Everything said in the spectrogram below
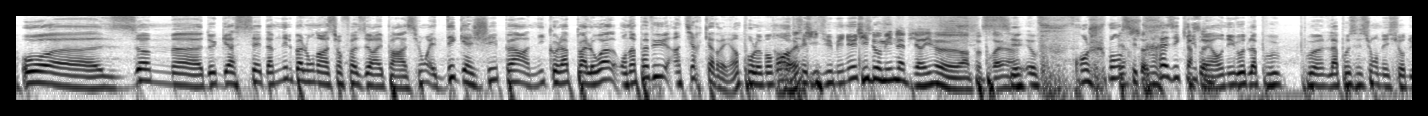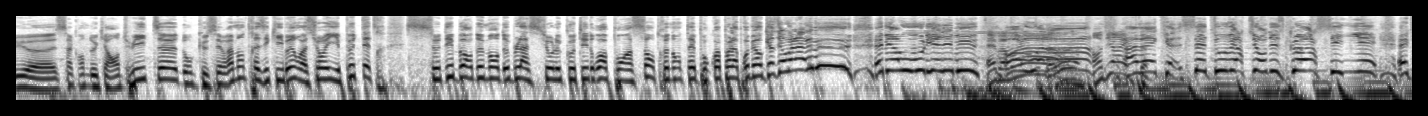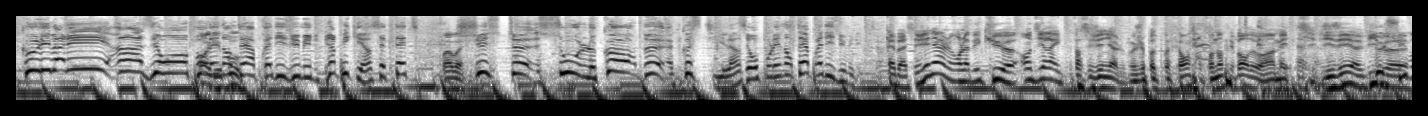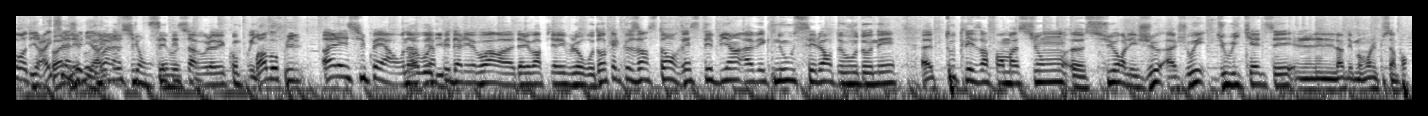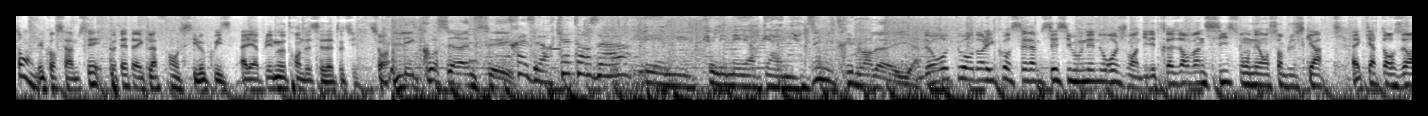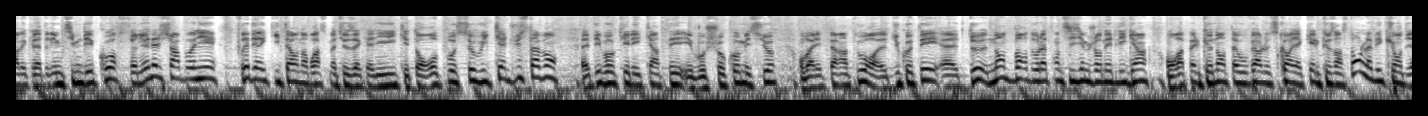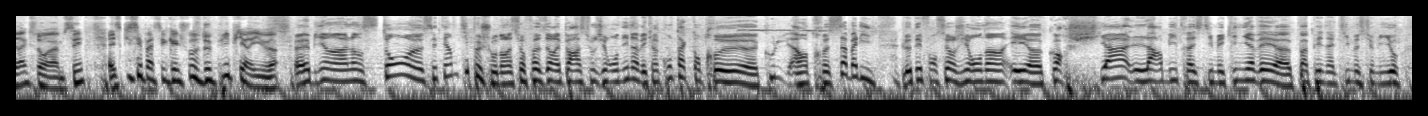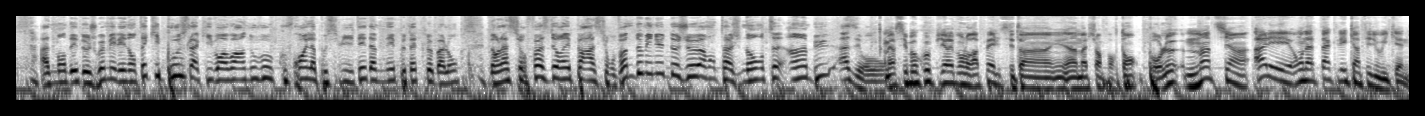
aux euh, hommes de Gasset d'amener le ballon dans la surface de réparation et dégagé par Nicolas Palois. On n'a pas vu un tir cadré hein, pour le moment Ah ouais, après qui- 18 minutes. Qui domine la Pierre-Yves euh, à peu près hein? Euh, franchement, c'est très équilibré. Personne. Au niveau de la, po- de la possession, on est sur du euh, 52-48. Donc, c'est vraiment très équilibré. On va surveiller peut-être ce débordement de Blas sur le côté droit pour un centre nantais. Pourquoi pas la première occasion Voilà le but Eh bien, vous vouliez des buts Eh ben En voilà, voilà en direct. Avec cette ouverture du score signée Koulibaly 1-0 pour Oh, les beau. Nantais après 18 minutes. Bien piqué, hein, cette tête Ouais, ouais. juste sous le corps de Costil. 1-0 pour les Nantais après 18 minutes. Eh ben c'est génial, on l'a vécu euh, en direct. Enfin c'est génial. Moi j'ai pas de préférence entre Nantes et Bordeaux, hein, mais je disais euh, De vive. le euh, suivre en direct, voilà, c'est génial. voilà, C'était ça, vous l'avez compris. Bravo Pile. Allez, super. On a Bravo, bien fait d'aller voir, euh, d'aller voir Pierre-Yves Leroux. Dans quelques instants, restez bien avec nous. C'est l'heure de vous donner euh, toutes les informations euh, sur les jeux à jouer du week-end. C'est l'un des moments les plus importants. Les courses RMC, peut-être avec la fin aussi, le quiz. Allez, appelez-nous au 32 16 à tout de suite. Sur Les courses RMC. 13h, 14h. PMU, que les meilleurs gagnent. Dimitri Blanc-L'œil. De retour dans les courses RMC, si vous venez nous rejoindre, il est 13h26, on est ensemble jusqu'à 14h avec la Dream Team des courses. Lionel Charbonnier, Frédéric Kita, on embrasse Mathieu Zaccani qui est en repos ce week-end. Juste avant euh, d'évoquer les quintés et vos chocos, messieurs, on va aller faire un tour euh, du côté euh, de Nantes-Bordeaux. La la 36e journée de Ligue 1. On rappelle que Nantes a ouvert le score il y a quelques instants. On l'a vécu en direct sur RMC. Est-ce qu'il s'est passé quelque chose depuis Pierre-Yves? Eh bien, à l'instant, euh, c'était un petit peu chaud dans la surface de réparation girondine avec un contact entre, euh, entre Sabali, le défenseur girondin, et euh, Corchia. L'arbitre a estimé qu'il n'y avait euh, pas pénalty. Monsieur Millot a demandé de jouer, mais les Nantais qui poussent là, qui vont avoir un nouveau coup franc et la possibilité d'amener peut-être le ballon dans la surface de réparation. 22 minutes de jeu, avantage Nantes, un but à zéro. Merci beaucoup Pierre-Yves. On le rappelle, c'est un, un match important pour le maintien. Allez, on attaque les quintés du week-end.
